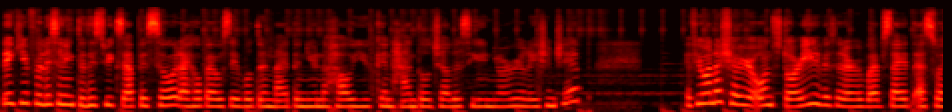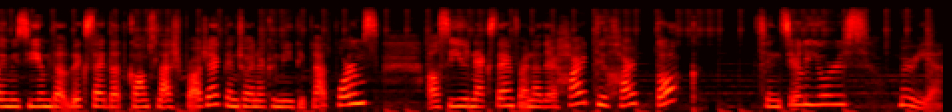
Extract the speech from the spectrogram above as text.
Thank you for listening to this week's episode. I hope I was able to enlighten you on how you can handle jealousy in your relationship. If you want to share your own story, visit our website symuseum.wixsite.com slash project and join our community platforms. I'll see you next time for another heart-to-heart talk. Sincerely yours, Maria.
